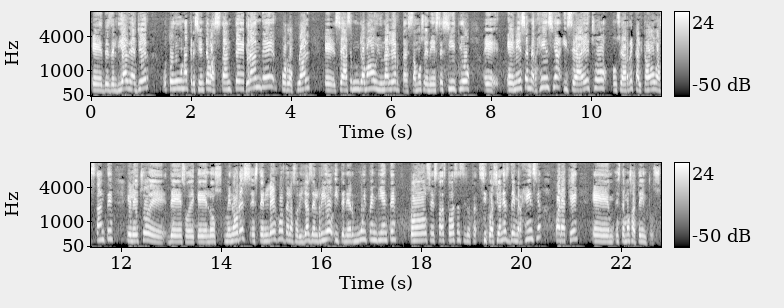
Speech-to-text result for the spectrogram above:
eh, desde el día de ayer tuvo una creciente bastante grande, por lo cual eh, se hace un llamado y una alerta. Estamos en este sitio, en esa emergencia y se ha hecho o se ha recalcado bastante el hecho de, de, eso, de que los menores estén lejos de las orillas del río y tener muy pendiente todas estas, todas estas situaciones de emergencia para que eh, estemos atentos.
